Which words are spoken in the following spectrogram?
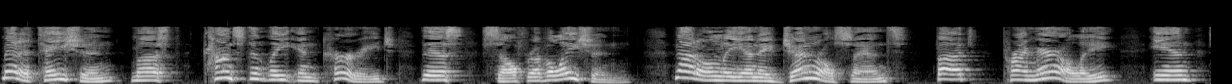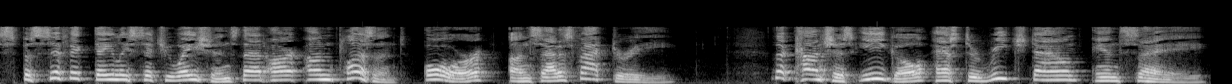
Meditation must constantly encourage this self-revelation, not only in a general sense, but primarily in specific daily situations that are unpleasant or unsatisfactory. The conscious ego has to reach down and say,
